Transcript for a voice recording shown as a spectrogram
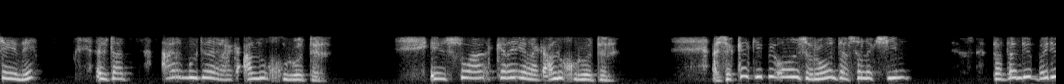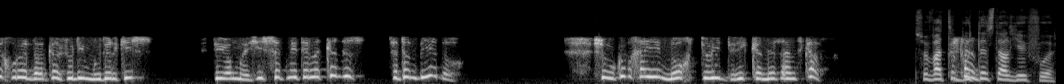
sê nee, is dat armoede raak al hoe groter. En swaar kry raak al hoe groter. As ek kyk hier by ons rond, dan sal ek sien dat dan die by die groot winkels hoe die moedertjies die jong meisies sit met hulle kinders, sit in bedel. So hoekom gaan jy nog 2, 3 kinders aanskaf? So wat wat stel jy voor?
